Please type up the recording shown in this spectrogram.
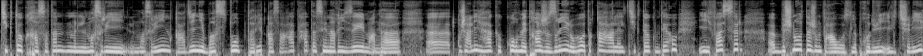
تيك توك خاصة من المصريين. المصريين قاعدين يبسطوا بطريقة ساعات حتى scénarisé معناتها آه، تقولش عليه هكا court métrage صغير وهو تلقاه على التيك توك نتاعو يفسر آه، بشنو تنجم تعوض ال produit اللي تشريه.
